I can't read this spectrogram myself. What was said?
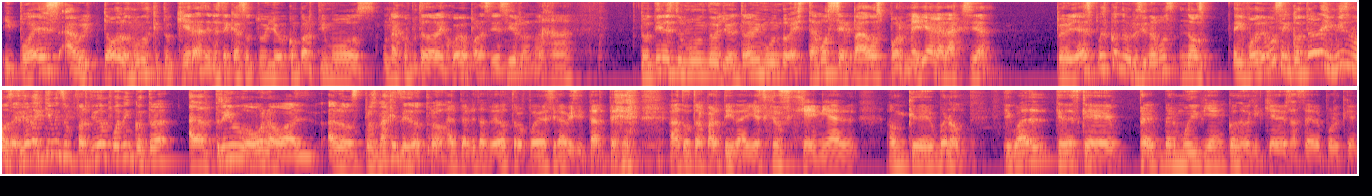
Y puedes abrir todos los mundos que tú quieras. En este caso, tú y yo compartimos una computadora de juego, por así decirlo, ¿no? Ajá. Tú tienes tu mundo, yo entro a mi mundo, estamos separados por media galaxia, pero ya después cuando evolucionamos nos eh, podemos encontrar ahí mismo. O sea, Sí. cada quien en su partido puede encontrar a la tribu o bueno, al- a los personajes del otro. Al planeta de otro, puedes ir a visitarte a tu otra partida y es que es genial. Aunque, bueno, igual tienes que ver muy bien con lo que quieres hacer, porque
